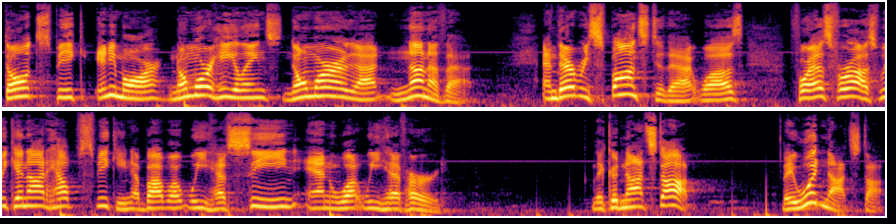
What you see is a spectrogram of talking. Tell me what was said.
don't speak anymore, no more healings, no more of that, none of that. And their response to that was, for as for us, we cannot help speaking about what we have seen and what we have heard. They could not stop. They would not stop.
